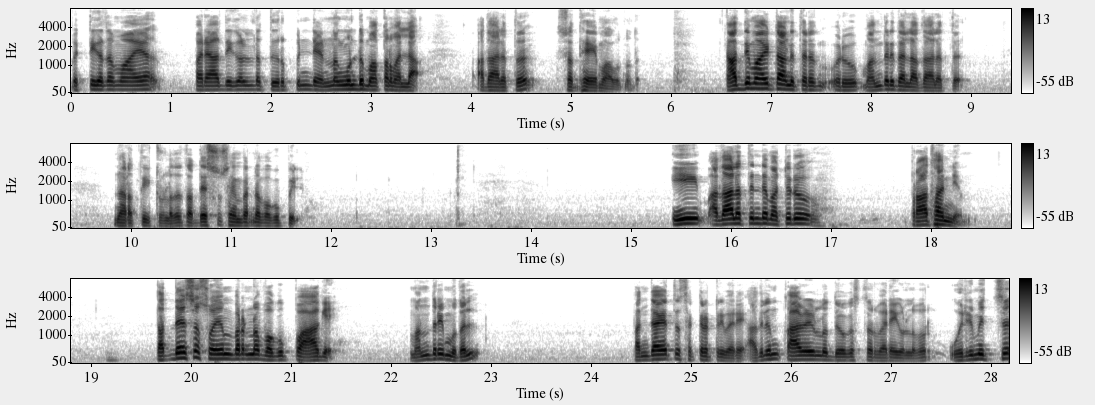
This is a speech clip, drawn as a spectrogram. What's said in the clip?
വ്യക്തിഗതമായ പരാതികളുടെ തീർപ്പിന്റെ എണ്ണം കൊണ്ട് മാത്രമല്ല അദാലത്ത് ശ്രദ്ധേയമാവുന്നത്. ആദ്യമായിട്ടാണ് ഇത്തരം ഒരു മന്ത്രിതല അദാലത്ത് നടത്തിയിട്ടുള്ളത് തദ്ദേശ സ്വയംഭരണ വകുപ്പിൽ. ഈ അദാലത്തിന്റെ മറ്റൊരു പ്രാധാന്യം തദ്ദേശ സ്വയംഭരണ വകുപ്പ് ആകെ മന്ത്രി മുതൽ പഞ്ചായത്ത് സെക്രട്ടറി വരെ അതിലും താഴെയുള്ള ഉദ്യോഗസ്ഥർ വരെയുള്ളവർ ഒരുമിച്ച്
